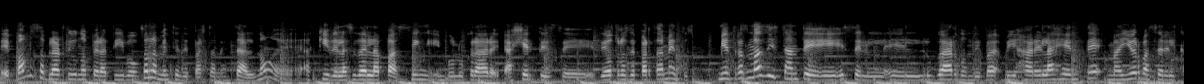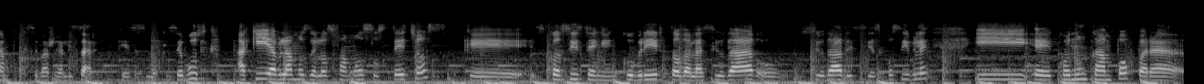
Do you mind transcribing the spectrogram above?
Eh, vamos a hablar de un operativo solamente departamental, ¿no? Eh, aquí de la ciudad de La Paz, sin involucrar agentes de otros departamentos. Mientras más distante es el, el, lugar donde va a viajar el agente, mayor va a ser el campo que se va a realizar, que es lo que se busca. Aquí hablamos de los famosos techos, que consisten en cubrir toda la ciudad o ciudades si es posible, y eh, con un campo para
